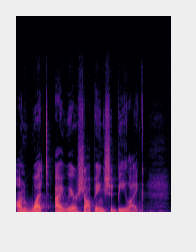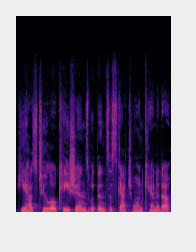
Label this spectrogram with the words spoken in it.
on what eyewear shopping should be like. He has two locations within Saskatchewan, Canada,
